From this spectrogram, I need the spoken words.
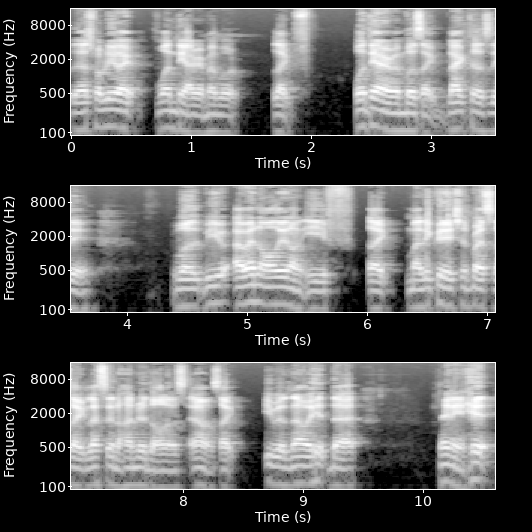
that's probably like one thing I remember. Like one thing I remember is like Black Thursday. Well, we I went all in on ETH. Like my liquidation price was, like less than hundred dollars, and I was like, it will never hit that. Then it hit,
